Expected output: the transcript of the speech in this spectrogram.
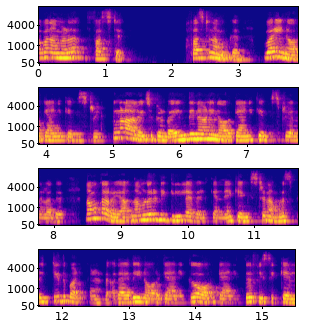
അപ്പൊ നമ്മൾ ഫസ്റ്റ് ഫസ്റ്റ് നമുക്ക് വൈ ഇനോർഗാനിക് കെമിസ്ട്രി നിങ്ങൾ ആലോചിച്ചിട്ടുണ്ടോ എന്തിനാണ് ഇനോർഗാനിക് കെമിസ്ട്രി എന്നുള്ളത്? നമുക്കറിയാം നമ്മളൊരു ഡിഗ്രി ലെവലിൽ തന്നെ കെമിസ്ട്രി നമ്മൾ സ്പ്ലിറ്റ് ചെയ്ത് പഠിക്കുന്നുണ്ട് അതായത് ഇനോർഗാനിക് ഓർഗാനിക് ഫിസിക്കൽ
